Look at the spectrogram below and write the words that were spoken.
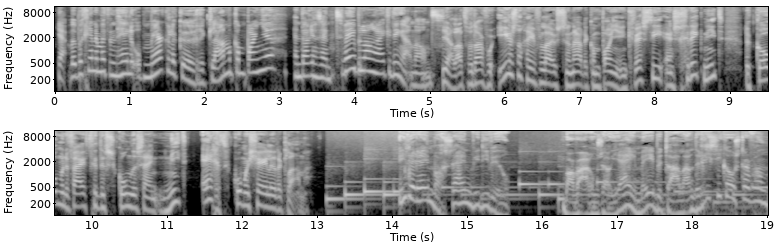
Ja, we beginnen met een hele opmerkelijke reclamecampagne. En daarin zijn twee belangrijke dingen aan de hand. Ja, laten we daarvoor eerst nog even luisteren naar de campagne in kwestie. En schrik niet, de komende 25 seconden zijn niet echt commerciële reclame. Iedereen mag zijn wie die wil. Maar waarom zou jij meebetalen aan de risico's daarvan?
